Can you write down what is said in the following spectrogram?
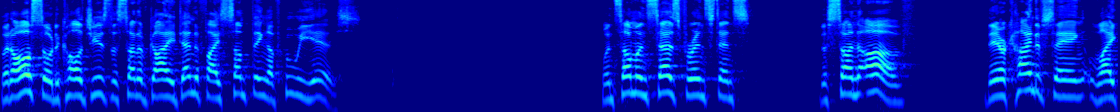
But also, to call Jesus the Son of God identifies something of who he is. When someone says, for instance, the Son of, they are kind of saying, like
